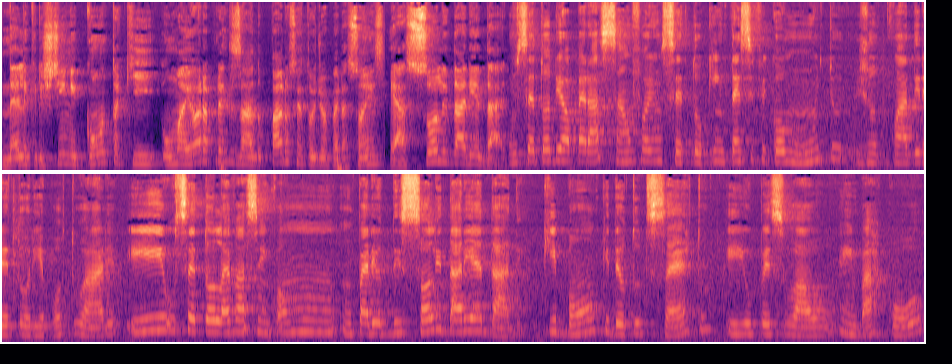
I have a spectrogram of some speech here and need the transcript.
Nelly Cristine conta que o maior aprendizado para o setor de operações é a solidariedade. O setor de operação foi um setor que intensificou muito junto com a diretoria portuária e o setor leva assim como um, um período de solidariedade. Que bom que deu tudo certo e o pessoal embarcou,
